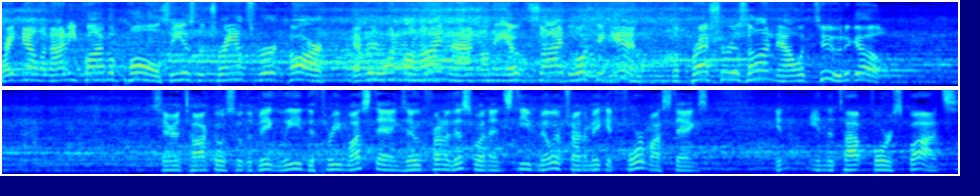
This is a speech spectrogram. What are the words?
right now, the 95 of Pauls, he is the transfer car. Everyone behind that on the outside looking in. The pressure is on now with two to go. Sarantakos with a big lead, the three Mustangs out front of this one, and Steve Miller trying to make it four Mustangs in, in the top four spots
